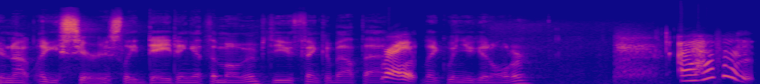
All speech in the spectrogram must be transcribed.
you're not like seriously dating at the moment? Do you think about that? Right. Like when you get older? I haven't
